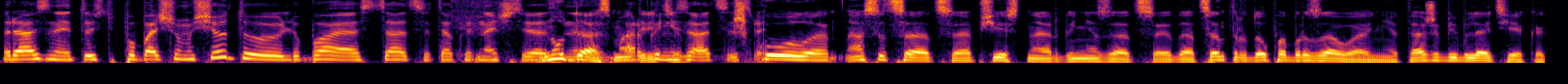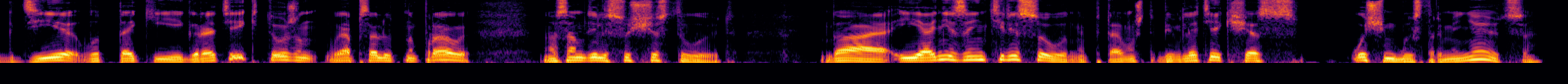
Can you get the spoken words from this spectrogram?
разные. То есть, по большому счету, любая ассоциация так или иначе связана Ну да, смотрите, организацией. школа, ассоциация, общественная организация, да, центр доп. образования, та же библиотека, где вот такие игротеки тоже, вы абсолютно правы, на самом деле существуют. Да, и они заинтересованы, потому что библиотеки сейчас очень быстро меняются,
